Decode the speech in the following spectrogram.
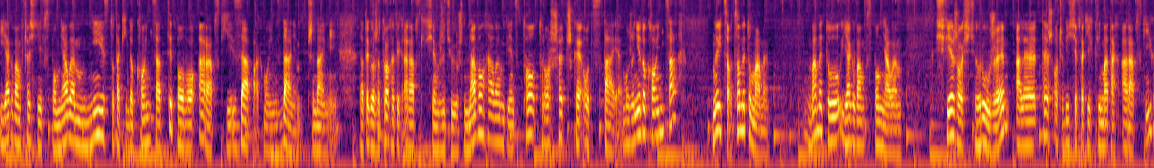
i jak Wam wcześniej wspomniałem, nie jest to taki do końca typowo arabski zapach, moim zdaniem przynajmniej dlatego że trochę tych arabskich się w życiu już nawąchałem, więc to troszeczkę odstaje. Może nie do końca. No i co? Co my tu mamy? Mamy tu, jak Wam wspomniałem, świeżość róży, ale też oczywiście w takich klimatach arabskich.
